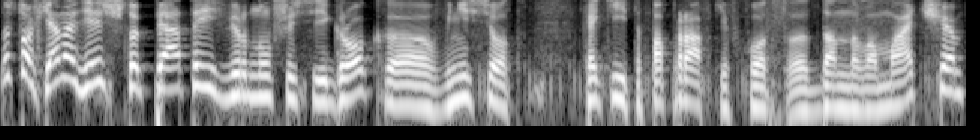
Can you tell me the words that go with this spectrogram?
Ну что ж, я надеюсь, что пятый вернувшийся игрок э, внесет какие-то поправки в ход э, данного матча.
